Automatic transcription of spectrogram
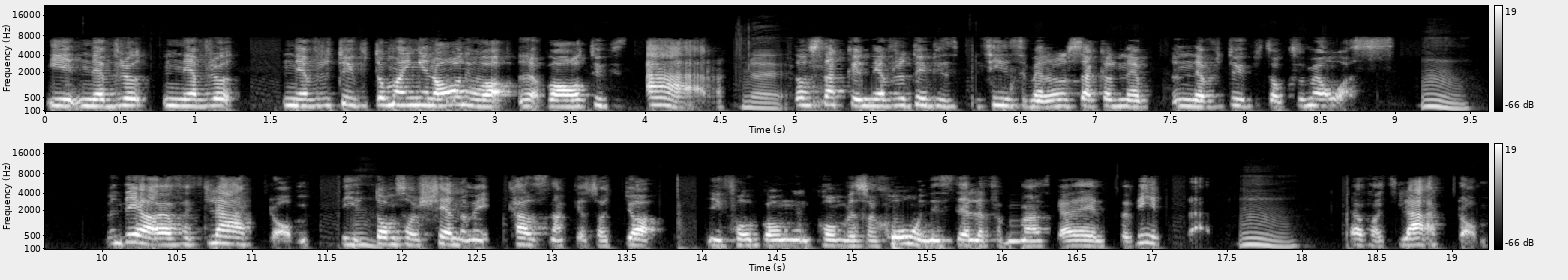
i neuro, neuro, neurotyp. De har ingen aning vad, vad atypiskt är. Nej. De snackar neurotypiskt sinsemellan, de snackar neu- neurotypiskt också med oss. Mm. Men det har jag faktiskt lärt dem. De, Mm. de som känner mig kan snacka så att jag, vi får igång en konversation istället för att man ska vara helt förvirrad. Mm. Jag har faktiskt lärt dem.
